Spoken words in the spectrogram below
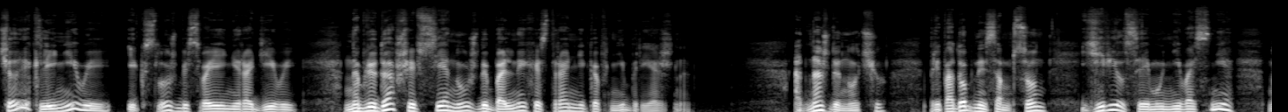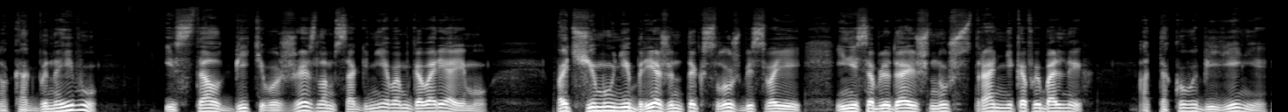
человек ленивый и к службе своей нерадивый, наблюдавший все нужды больных и странников небрежно. Однажды ночью преподобный Самсон явился ему не во сне, но как бы наяву, и стал бить его жезлом со гневом, говоря ему, «Почему не брежен ты к службе своей и не соблюдаешь нужд странников и больных?» От такого биения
